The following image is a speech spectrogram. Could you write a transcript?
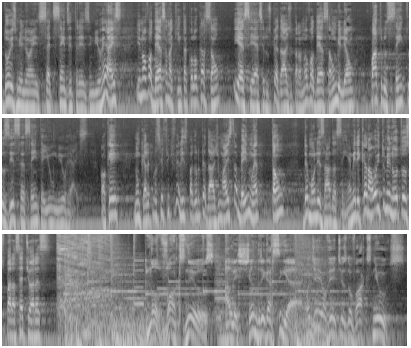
2 milhões 713 mil reais. E Nova Odessa na quinta colocação ISS dos pedágios para Nova Odessa 1 milhão 461 mil reais. Ok? Não quero que você fique feliz pagando pedágio mas também não é tão demonizado assim. Americana 8 minutos para 7 horas. No Vox News Alexandre Garcia. Bom dia ouvintes do Vox News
